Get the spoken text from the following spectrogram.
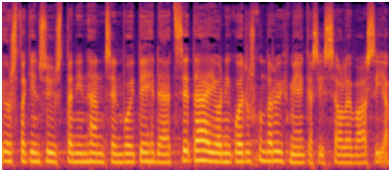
jostakin syystä, niin hän sen voi tehdä. Että se, tämä ei ole niin kuin eduskuntaryhmien käsissä oleva asia.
